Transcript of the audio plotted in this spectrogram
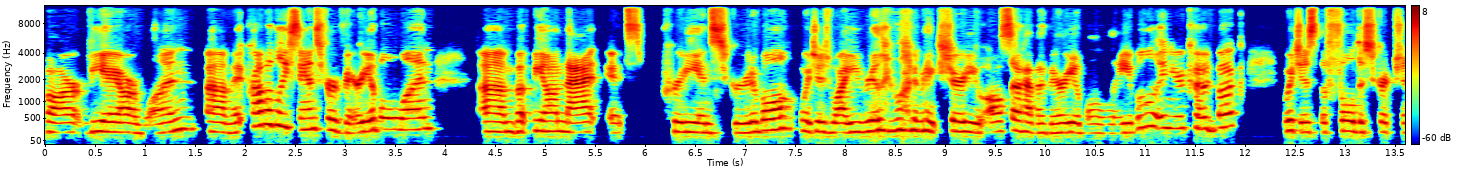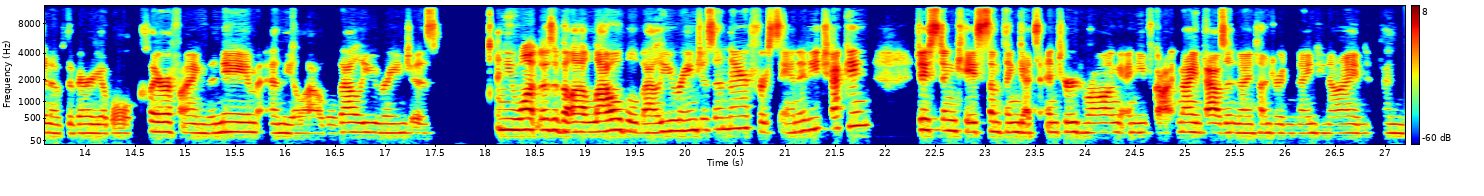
var, VAR1, um, it probably stands for variable one, um, but beyond that, it's pretty inscrutable, which is why you really want to make sure you also have a variable label in your code book which is the full description of the variable, clarifying the name and the allowable value ranges. And you want those allowable value ranges in there for sanity checking, just in case something gets entered wrong and you've got 9,999 and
